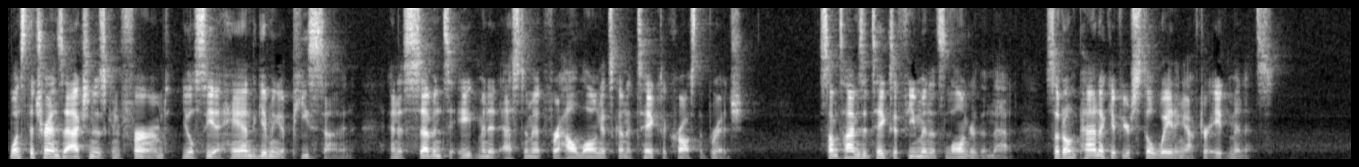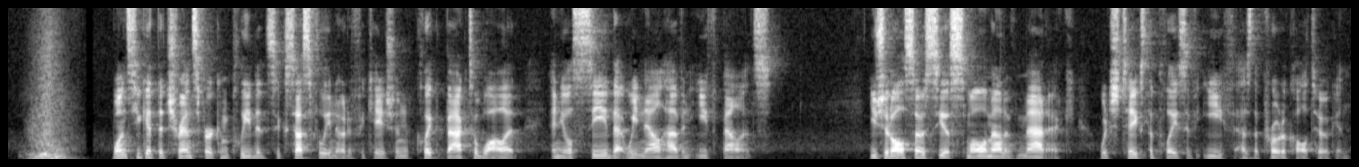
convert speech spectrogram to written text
Once the transaction is confirmed, you'll see a hand giving a peace sign, and a seven to eight minute estimate for how long it's going to take to cross the bridge. Sometimes it takes a few minutes longer than that, so don't panic if you're still waiting after eight minutes. Once you get the transfer completed successfully notification, click back to wallet and you'll see that we now have an ETH balance. You should also see a small amount of MATIC, which takes the place of ETH as the protocol token,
